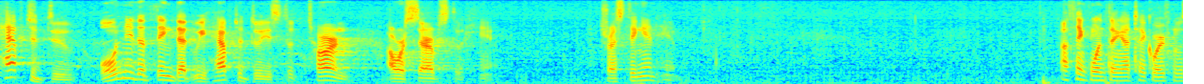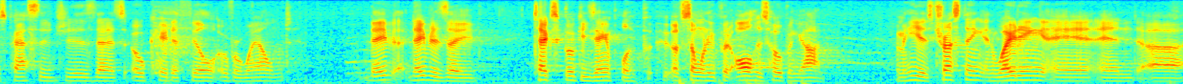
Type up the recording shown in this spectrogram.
have to do, only the thing that we have to do is to turn ourselves to Him, trusting in Him. I think one thing I take away from this passage is that it's okay to feel overwhelmed. David, David is a textbook example of, of someone who put all his hope in God. I mean, he is trusting and waiting and, and uh,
